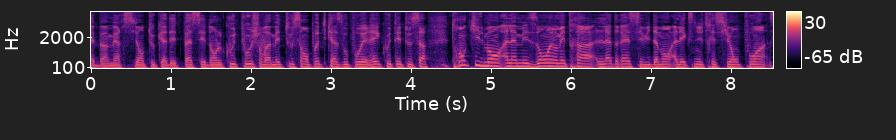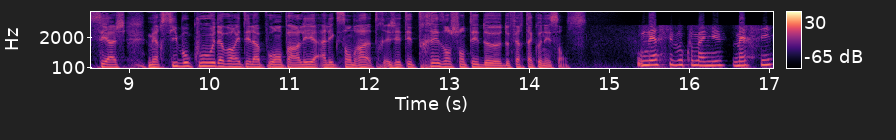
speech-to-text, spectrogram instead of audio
Eh ben merci en tout cas d'être passé dans le coup de push. On va mettre tout ça en podcast. Vous pourrez réécouter tout ça tranquillement à la maison et on mettra l'adresse évidemment alexnutrition.ch. Merci beaucoup d'avoir été là pour en parler, Alexandra. J'étais très enchanté de, de faire ta connaissance. Merci beaucoup Manu, merci.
